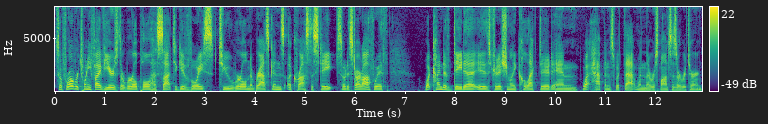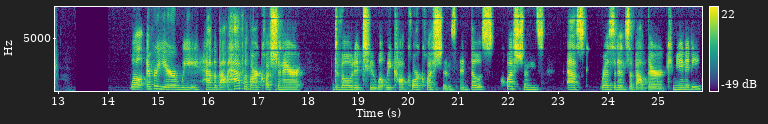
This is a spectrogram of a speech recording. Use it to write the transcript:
So, for over 25 years, the Rural Poll has sought to give voice to rural Nebraskans across the state. So, to start off with, what kind of data is traditionally collected and what happens with that when the responses are returned? Well, every year we have about half of our questionnaire devoted to what we call core questions. And those questions ask residents about their community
